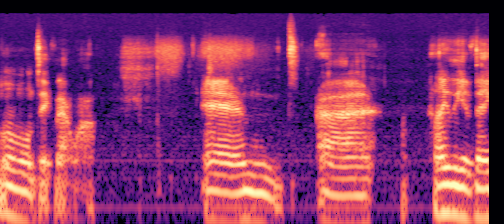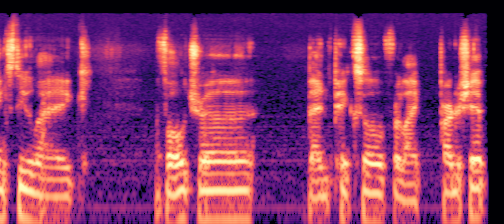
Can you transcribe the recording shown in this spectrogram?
Well, it won't take that long. And uh, I like to give thanks to like Vultra, Ben Pixel for like partnership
